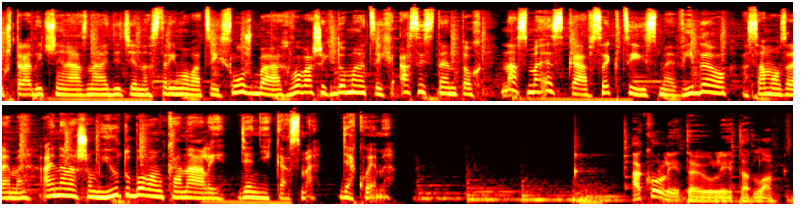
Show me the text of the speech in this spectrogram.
Už tradične nás nájdete na streamovacích službách, vo vašich domácich asistentoch, na Sme.sk, v sekcii Sme video a samozrejme aj na našom YouTube kanáli Denníka Sme. Ďakujeme. Ako lietajú lietadla?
